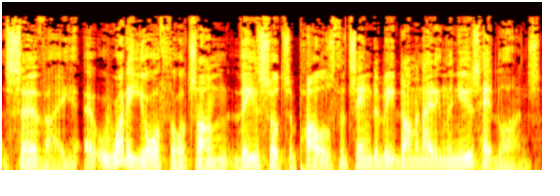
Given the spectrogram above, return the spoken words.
survey. Uh, what are your thoughts on these sorts of polls that seem to be dominating the news headlines?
